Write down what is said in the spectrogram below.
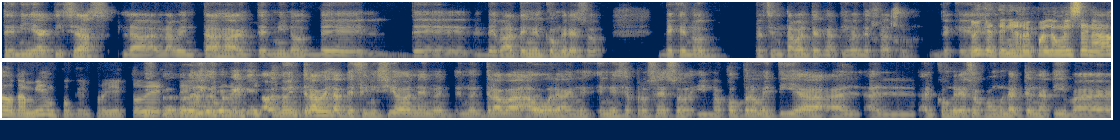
tenía quizás la, la, ventaja en términos del debate en el Congreso de que no presentaba alternativas de estatus. De que, y que tenía respaldo en el Senado también, porque el proyecto de... pero, digo yo que, no, entraba en las definiciones, no, entraba ahora en, ese proceso y no comprometía al, al, Congreso con una alternativa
